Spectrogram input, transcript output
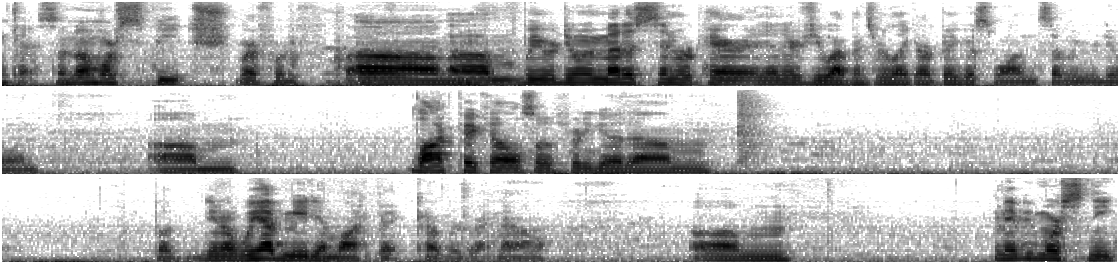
Okay, so no more speech. We're at 45. Um, Um, we were doing medicine, repair, and energy weapons were like our biggest ones that we were doing. Um, lockpick also was pretty good. Um, but you know we have medium lockpick covered right now. Um, maybe more sneak.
